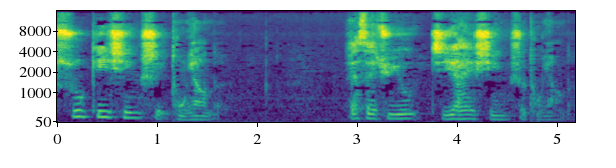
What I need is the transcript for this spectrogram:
苏基星是同样的，S H U G I 星是同样的。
